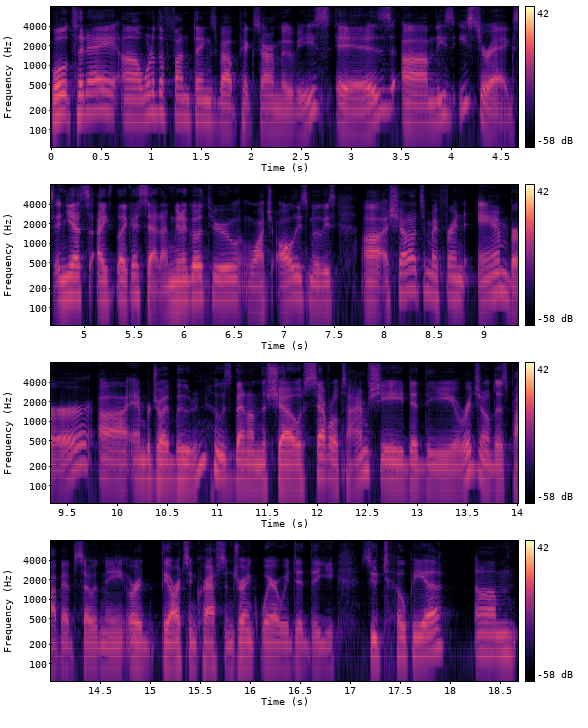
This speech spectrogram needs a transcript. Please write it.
well, today uh, one of the fun things about Pixar movies is um, these Easter eggs. And yes, I like I said, I'm going to go through and watch all these movies. Uh, a shout out to my friend Amber, uh, Amber Joy Budin, who's been on the show several times. She did the original Diz Pop episode with me, or the Arts and Crafts and Drink, where we did the Zootopia um,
